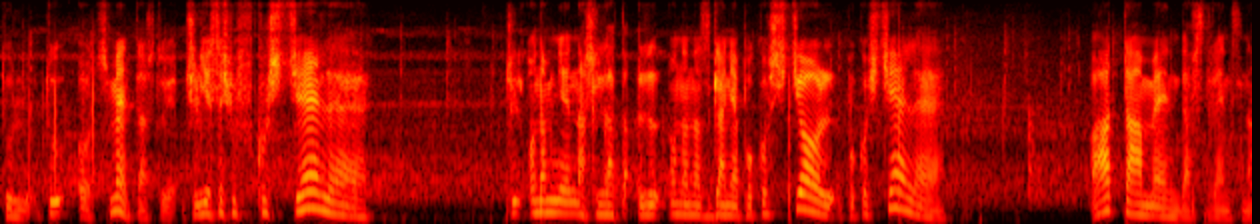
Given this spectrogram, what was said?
Tu, tu, o, cmentarz tu jest. Czyli jesteśmy w kościele. Czyli ona mnie nasz lata, ona nas gania po kościol, po kościele. A ta menda wstrętna.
